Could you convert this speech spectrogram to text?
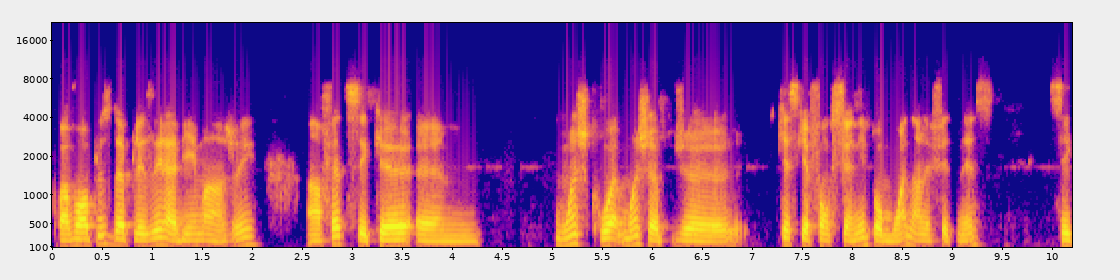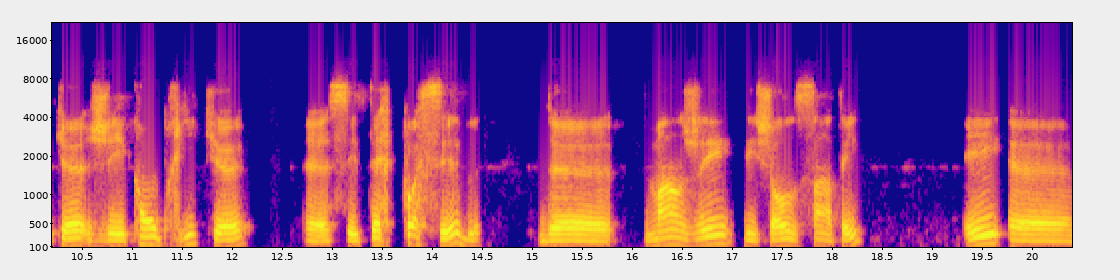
Pour avoir plus de plaisir à bien manger, en fait, c'est que moi, je crois, moi, je, je qu'est-ce qui a fonctionné pour moi dans le fitness? C'est que j'ai compris que c'était possible de manger des choses santé et euh,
